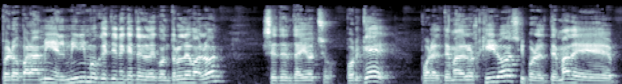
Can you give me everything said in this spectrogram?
Pero para mí, el mínimo que tiene que tener de control de balón, 78. ¿Por qué? Por el tema de los giros y por el tema de.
